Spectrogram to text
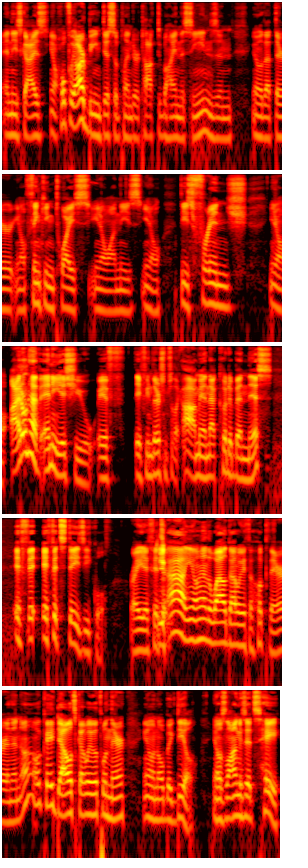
and these guys, you know, hopefully are being disciplined or talked to behind the scenes and, you know, that they're, you know, thinking twice, you know, on these, you know, these fringe, you know, I don't have any issue if, if there's some sort of like, ah, man, that could have been this if it if it stays equal, right? If it's yeah. ah, you know, the Wild got away with a hook there, and then oh, okay, Dallas got away with one there, you know, no big deal. You know, as long as it's hey,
